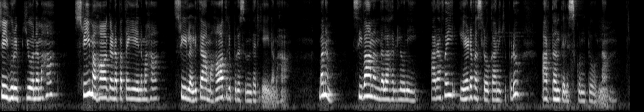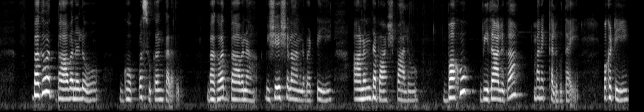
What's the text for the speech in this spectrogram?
శ్రీ గురుభ్యో నమ. శ్రీ మహాగణపతయే నమ. శ్రీ లలితా మహాత్రిపుర సుందర్యై నమ. మనం శివానందలహరిలోని అరవై ఏడవ శ్లోకానికి ఇప్పుడు అర్థం తెలుసుకుంటూ ఉన్నాం. భగవద్భావనలో గొప్ప సుఖం కలదు. భగవద్భావన విశేషణాలను బట్టి ఆనంద బాష్పాలు బహు విధాలుగా మనకు కలుగుతాయి. ఒకటి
